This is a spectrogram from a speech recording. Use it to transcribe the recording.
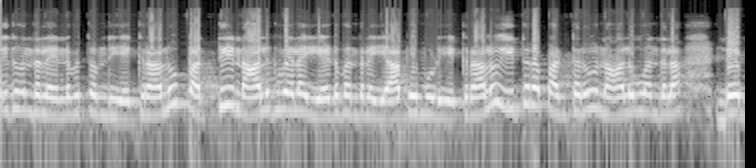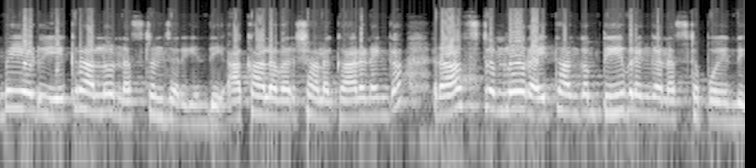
ఐదు వందల ఎనభై తొమ్మిది ఎకరాలు పత్తి నాలుగు వేల ఏడు వందల యాభై మూడు ఎకరాలు ఇతర పంటలు నాలుగు వందల డెబ్బై ఏడు ఎకరాల్లో నష్టం జరిగింది. అకాల వర్షాల కారణంగా రాష్ట్రంలో రైతాంగం తీవ్రంగా నష్టపోయింది.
